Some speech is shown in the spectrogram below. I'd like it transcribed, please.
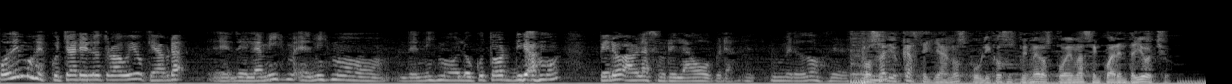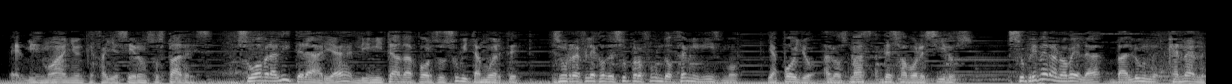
Podemos escuchar el otro audio que habla eh, de la misma, el mismo, del mismo locutor, digamos, pero habla sobre la obra, el número 2. Rosario Castellanos publicó sus primeros poemas en 48, el mismo año en que fallecieron sus padres. Su obra literaria, limitada por su súbita muerte, es un reflejo de su profundo feminismo y apoyo a los más desfavorecidos. Su primera novela, Balún Canán,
